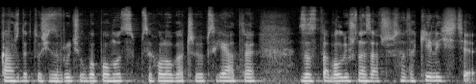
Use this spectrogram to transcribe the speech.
każdy, kto się zwrócił po pomoc psychologa czy psychiatrę, zostawał już na zawsze na takiej liście.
